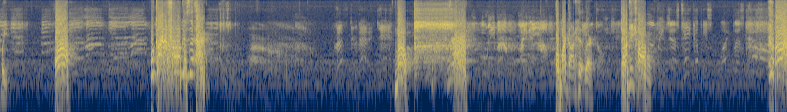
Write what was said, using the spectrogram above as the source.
Wait. Ah! What kind of frog is that? Let's do that again. No! Oh my god, Hitler. Donkey Kong! We just take a piece like this. Ah!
